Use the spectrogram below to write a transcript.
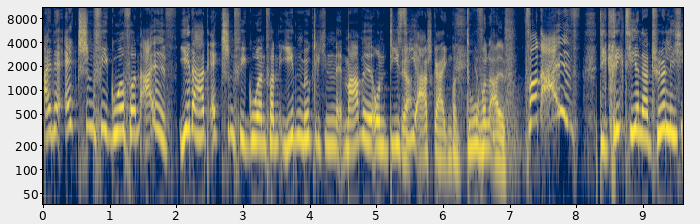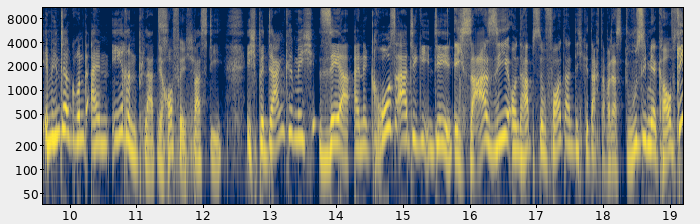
Eine Actionfigur von Alf. Jeder hat Actionfiguren von jedem möglichen Marvel- und Ja. DC-Arschgeigen. Und du von Alf. Von Alf! Die kriegt hier natürlich im Hintergrund einen Ehrenplatz. Ja, hoffe ich. Basti. Ich bedanke mich sehr. Eine großartige Idee. Ich sah sie und hab sofort an dich gedacht, aber dass du sie mir kaufst. Ging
